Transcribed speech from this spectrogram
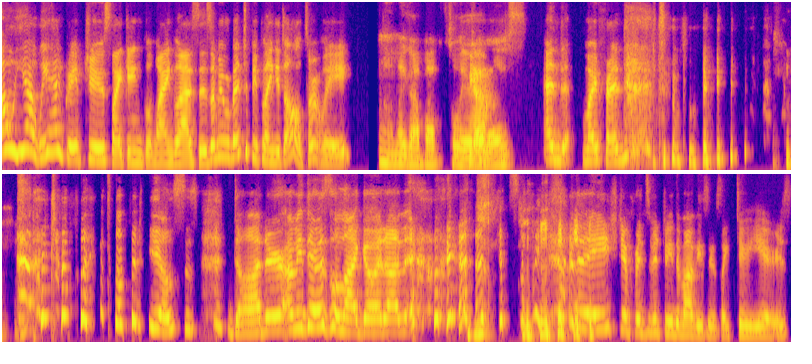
oh yeah we had grape juice like in wine glasses i mean we're meant to be playing adults weren't we Oh my god, that's hilarious. and my friend had to play to play somebody else's daughter. I mean, there was a lot going on there. Just like- the age difference between them obviously was like two years.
